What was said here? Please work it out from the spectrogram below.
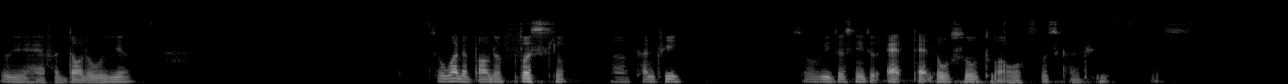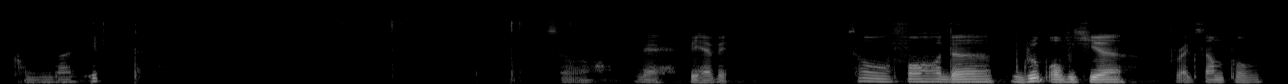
We have a dot over here. So what about the first uh, country so we just need to add that also to our first country. Just combine it. So there we have it. So for the group over here, for example,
